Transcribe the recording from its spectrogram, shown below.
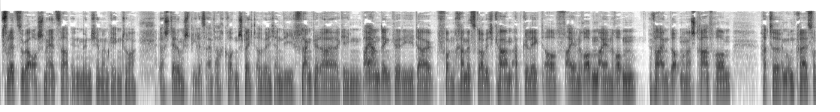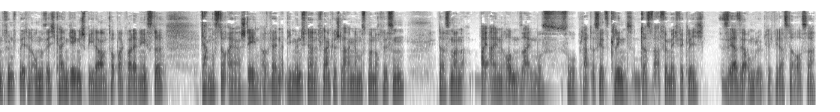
zuletzt sogar auch Schmelzer in München beim Gegentor. Das Stellungsspiel ist einfach grottenschlecht. Also wenn ich an die Flanke da gegen Bayern denke, die da von Chames, glaube ich, kam, abgelegt auf Ian Robben. Ian Robben war im Dortmunder Strafraum, hatte im Umkreis von fünf Metern um sich keinen Gegenspieler und Topak war der Nächste da muss doch einer stehen. Also wenn die Münchner eine Flanke schlagen, dann muss man noch wissen, dass man bei allen Robben sein muss. So platt es jetzt klingt. Das war für mich wirklich sehr, sehr unglücklich, wie das da aussah.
